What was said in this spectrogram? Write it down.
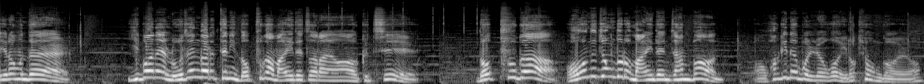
여러분들. 이번에 로젠가르텐이 너프가 많이 됐잖아요. 그치? 너프가 어느 정도로 많이 된지 한번 어, 확인해 보려고 이렇게 온 거예요.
